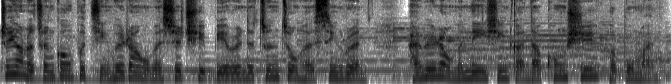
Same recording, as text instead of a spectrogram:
这样的成功不仅会让我们失去别人的尊重和信任，还会让我们内心感到空虚和不满。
